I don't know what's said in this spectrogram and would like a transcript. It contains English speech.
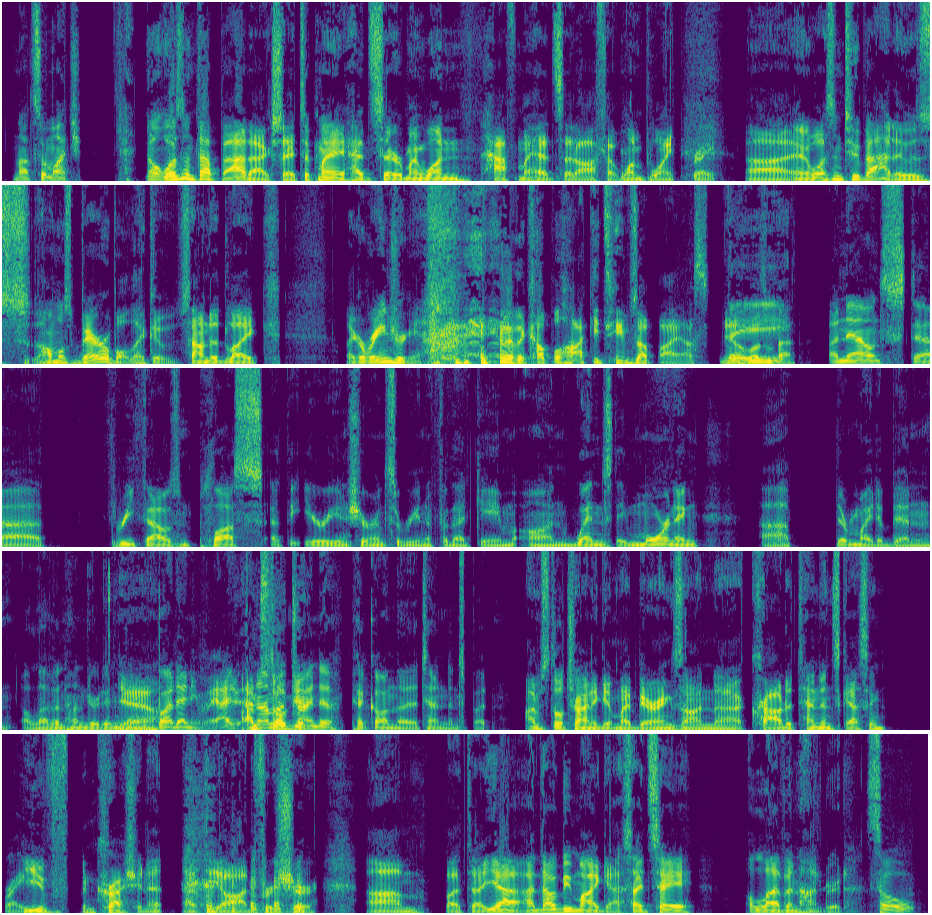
Not so much. No, it wasn't that bad actually. I took my headset or my one half of my headset off at one point, Right. uh, and it wasn't too bad. It was almost bearable. Like it sounded like like a Ranger game with a couple hockey teams up by us. You know, it wasn't They bad. announced uh, 3,000 plus at the Erie Insurance Arena for that game on Wednesday morning. Uh, there might have been 1,100 in there. But anyway, I, and I'm I'm, still not get- trying to pick on the attendance, but I'm still trying to get my bearings on uh, crowd attendance guessing. right. You've been crushing it at the Aud for sure. Um, but uh, yeah, that would be my guess. I'd say 1,100. So,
